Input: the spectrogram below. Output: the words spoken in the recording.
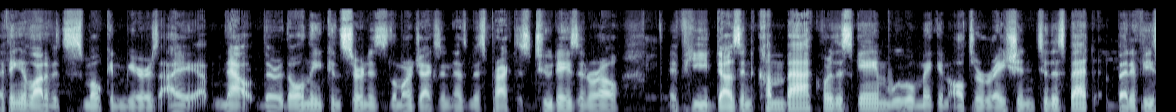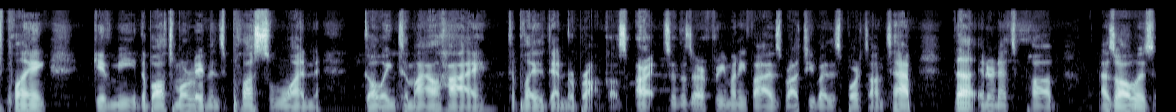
I think a lot of it's smoke and mirrors. I now the the only concern is Lamar Jackson has missed practice two days in a row. If he doesn't come back for this game, we will make an alteration to this bet. But if he's playing, give me the Baltimore Ravens plus one going to Mile High to play the Denver Broncos. All right, so those are our free money fives brought to you by the Sports on Tap, the internet's pub. As always,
